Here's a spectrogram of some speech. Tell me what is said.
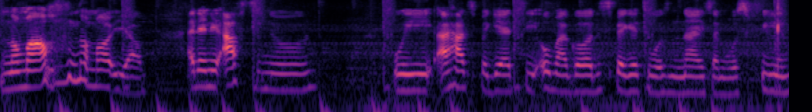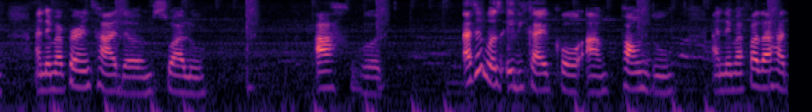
normal, normal yam. and then the afternoon we I had spaghetti. Oh my god, the spaghetti was nice and was filling. And then my parents had um swallow. Ah god. I think it was edikaiko and poundou. And then my father had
